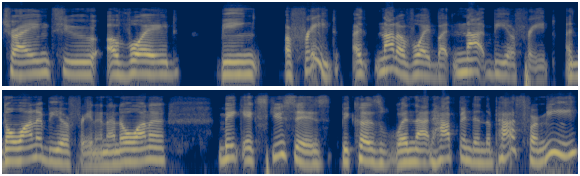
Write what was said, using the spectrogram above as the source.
trying to avoid being afraid. I not avoid, but not be afraid. I don't want to be afraid and I don't want to make excuses because when that happened in the past for me,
